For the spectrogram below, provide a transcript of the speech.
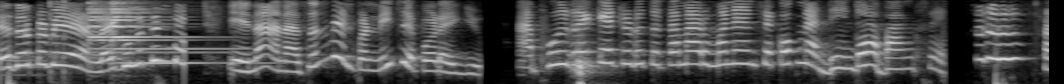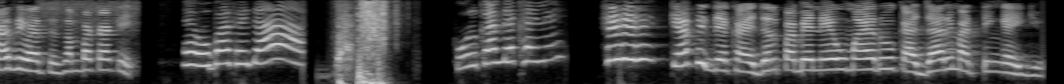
મોર એ જલપા બેન લાગ્યું નથી ને બહુ? એ ના ના પણ નીચે પડાઈ ગયું. આ ફૂલ રેકેટડું તો તમારું મને એમ છે કોકના ઢીંગા ભાંગશે. સાચી વાત છે સંપા કાકી એ ઊભા થઈ જા. ફૂલ કા દેખાય ને ક્યાંથી દેખાય? જલપા બેન એવું માર્યું કે જારીમાં ટીંગાઈ ગયું.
